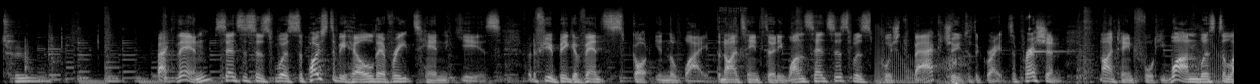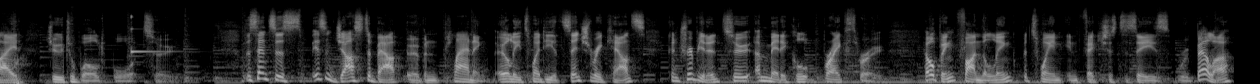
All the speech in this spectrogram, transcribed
two. Back then, censuses were supposed to be held every 10 years, but a few big events got in the way. The 1931 census was pushed back due to the Great Depression. 1941 was delayed due to World War II. The census isn't just about urban planning. Early 20th century counts contributed to a medical breakthrough, helping find the link between infectious disease rubella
